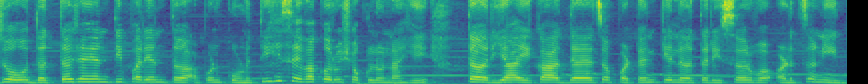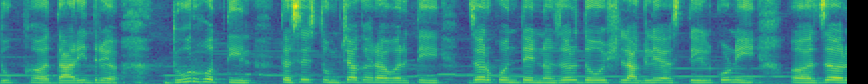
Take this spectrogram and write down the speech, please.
जो दत्त जयंतीपर्यंत आपण कोणतीही सेवा करू शकलो नाही तर या एका अध्यायाचं पठन केलं तरी सर्व अडचणी दुःख दारिद्र्य दूर होतील. तसेच तुमच्या घरावरती जर कोणते नजर दोष लागले असतील कोणी जर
